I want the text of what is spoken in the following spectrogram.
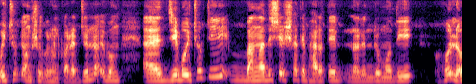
বৈঠকে অংশগ্রহণ করার জন্য এবং যে বৈঠকটি বাংলাদেশের সাথে ভারতের নরেন্দ্র মোদী হলো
